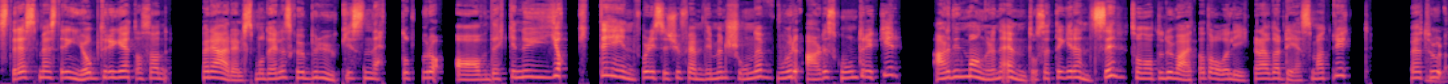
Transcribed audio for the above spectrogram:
stressmestring, jobbtrygghet. Altså, karrierehelsemodellen skal jo brukes nettopp for å avdekke nøyaktig innenfor disse 25 dimensjonene hvor er det skoen trykker. Er det din manglende evne til å sette grenser, sånn at du veit at alle liker deg, og det er det som er trygt? Og jeg tror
